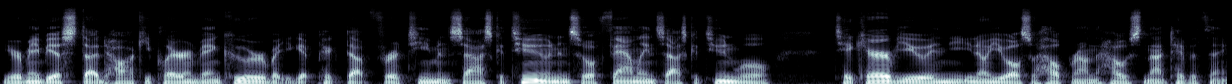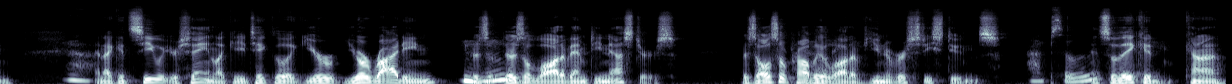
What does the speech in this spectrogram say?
you're maybe a stud hockey player in Vancouver but you get picked up for a team in Saskatoon and so a family in Saskatoon will take care of you and you know you also help around the house and that type of thing. Yeah. and i could see what you're saying like you take the like you're you're riding there's mm-hmm. a, there's a lot of empty nesters. There's also probably a lot of university students. Absolutely and so they could kind of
